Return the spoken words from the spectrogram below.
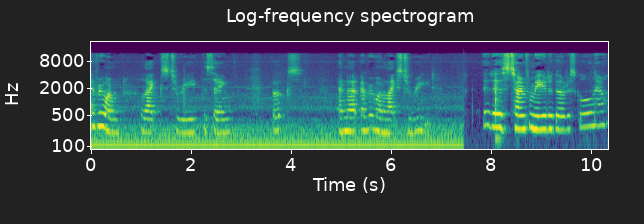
everyone likes to read the same books and not everyone likes to read. It is time for me to go to school now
